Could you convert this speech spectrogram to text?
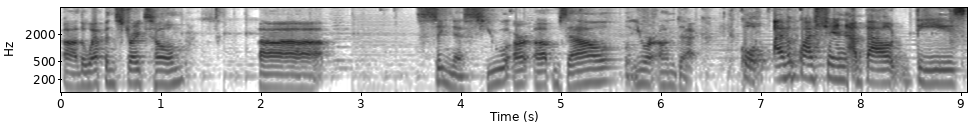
uh, the weapon strikes home. Uh, Cygnus, you are up. Zal, you are on deck. Cool. I have a question about these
